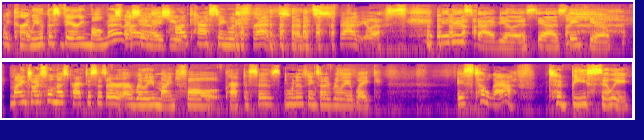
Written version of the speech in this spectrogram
Like currently at this very moment, Especially I am as you... podcasting with a friend, and it's fabulous. it is fabulous. Yes, thank you. My joyfulness practices are, are really mindful practices. One of the things that I really like is to laugh, to be silly,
